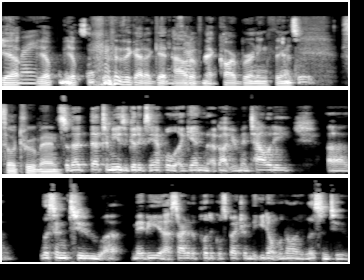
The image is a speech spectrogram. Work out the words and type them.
Yeah, right. yep, yep. they got to get exactly. out of that car burning thing. So true, man. So that that to me is a good example again about your mentality. Uh, listen to uh, maybe a side of the political spectrum that you don't normally listen to,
